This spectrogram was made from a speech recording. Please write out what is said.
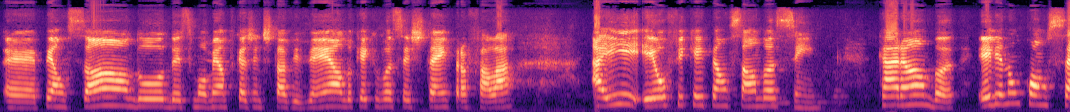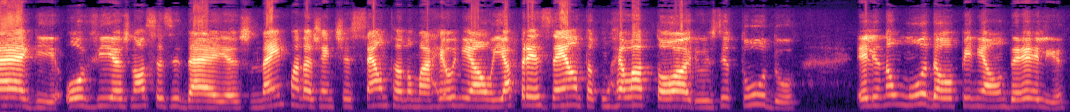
é, pensando desse momento que a gente está vivendo, o que, que vocês têm para falar. Aí eu fiquei pensando assim: caramba, ele não consegue ouvir as nossas ideias, nem quando a gente senta numa reunião e apresenta com relatórios e tudo, ele não muda a opinião dele.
